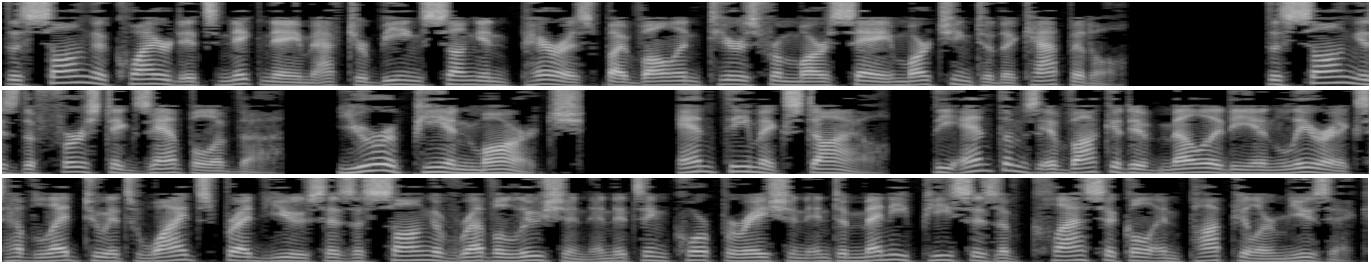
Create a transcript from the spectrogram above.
The song acquired its nickname after being sung in Paris by volunteers from Marseille marching to the capital. The song is the first example of the European march anthemic style. The anthem's evocative melody and lyrics have led to its widespread use as a song of revolution and its incorporation into many pieces of classical and popular music.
